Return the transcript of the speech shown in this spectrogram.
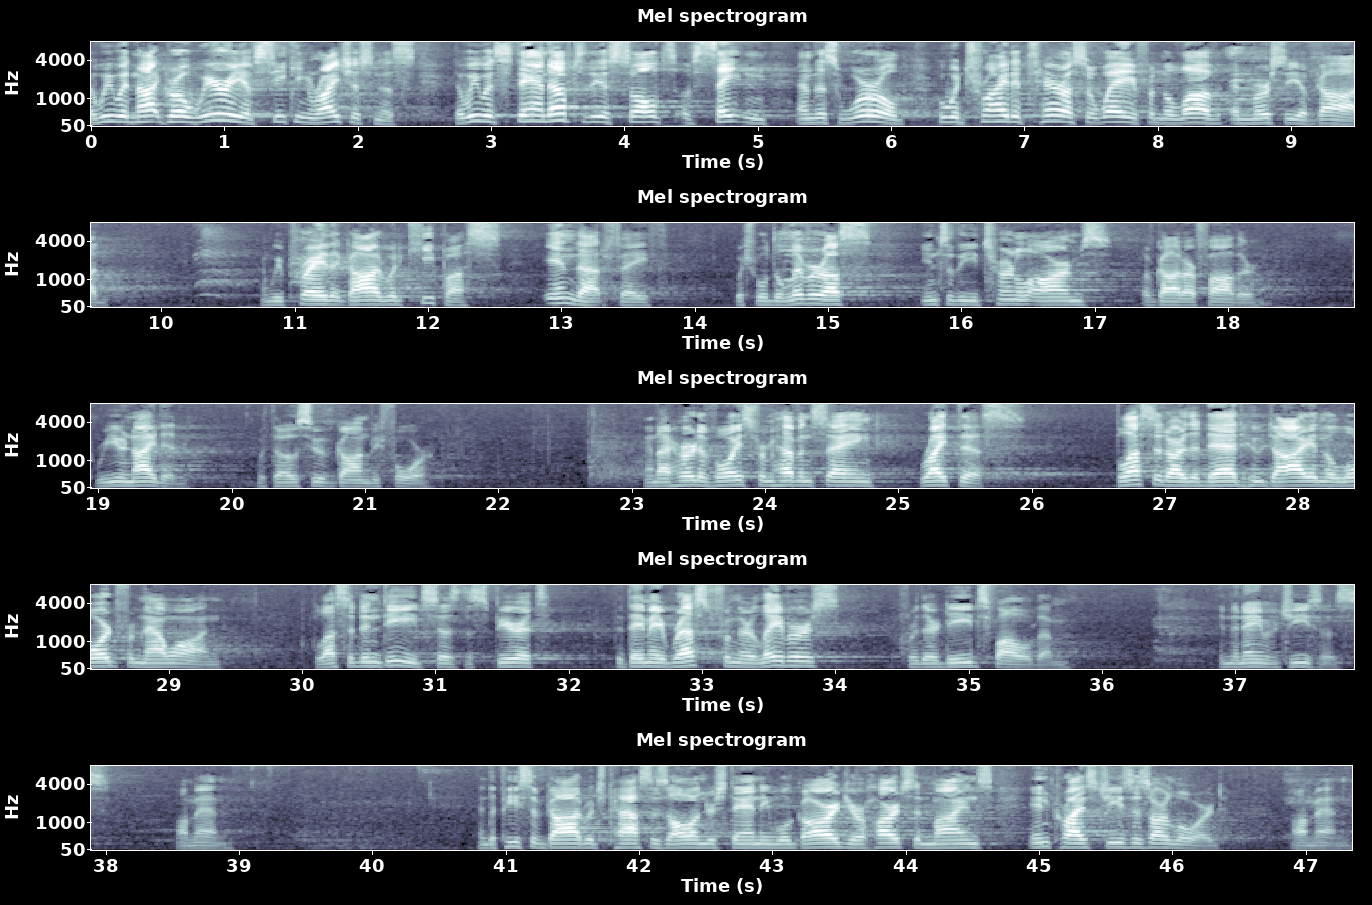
that we would not grow weary of seeking righteousness, that we would stand up to the assaults of Satan and this world who would try to tear us away from the love and mercy of God. And we pray that God would keep us in that faith, which will deliver us into the eternal arms of God our Father, reunited with those who have gone before. And I heard a voice from heaven saying, Write this Blessed are the dead who die in the Lord from now on. Blessed indeed, says the Spirit, that they may rest from their labors, for their deeds follow them. In the name of Jesus, Amen. And the peace of God, which passes all understanding, will guard your hearts and minds in Christ Jesus our Lord. Amen.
